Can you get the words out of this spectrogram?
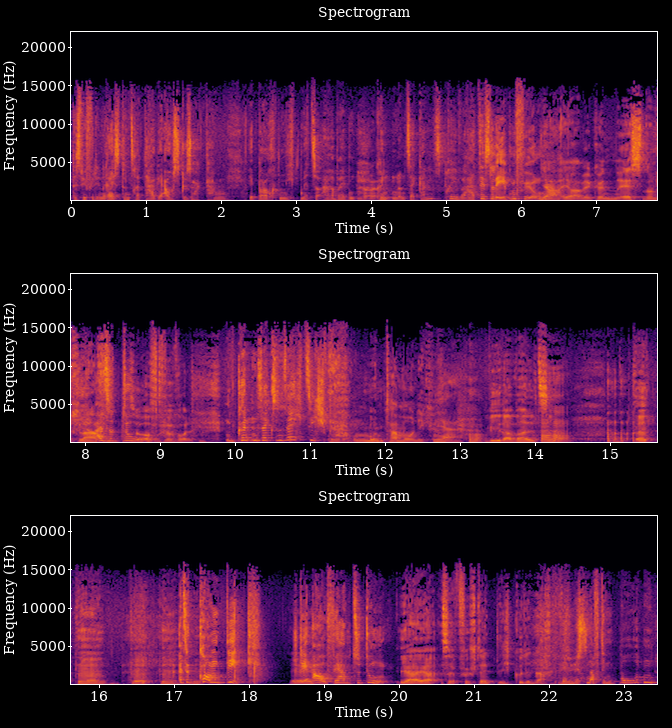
dass wir für den Rest unserer Tage ausgesorgt haben. Wir brauchten nicht mehr zu arbeiten, könnten unser ganz privates Leben führen. Ja, ja, wir könnten essen und schlafen. Also du. So oft wir wollten. Könnten 66 spielen. Und Mundharmonika. Ja. Wieder Walzer. da, da, da. Also komm, Dick. Steh auf, wir haben zu tun. Ja, ja, selbstverständlich. Gute Nacht. Wir müssen auf den Boden.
